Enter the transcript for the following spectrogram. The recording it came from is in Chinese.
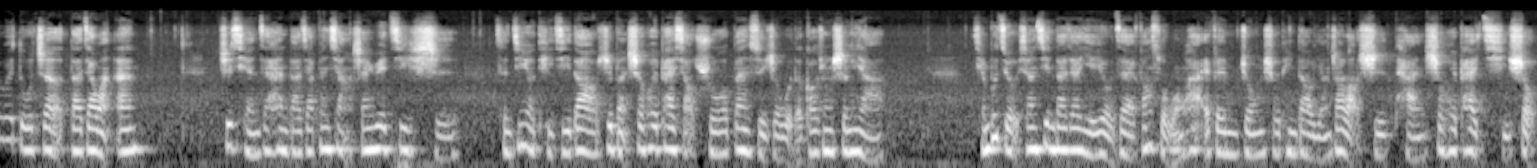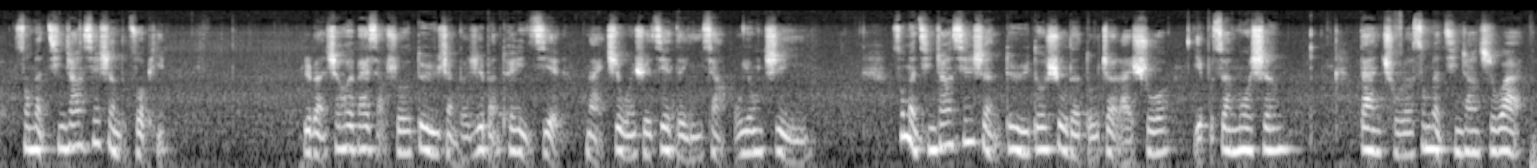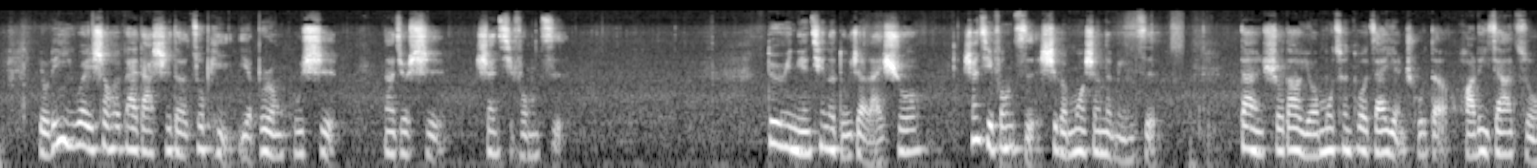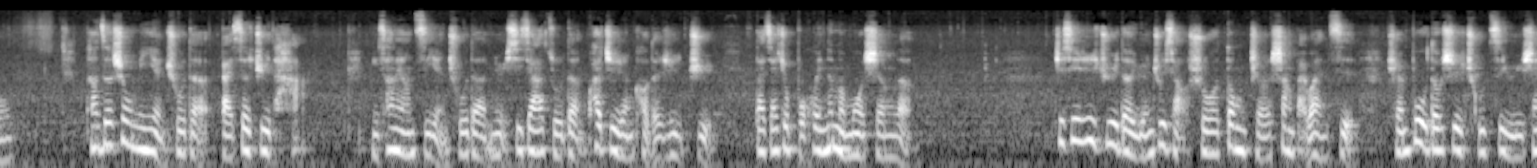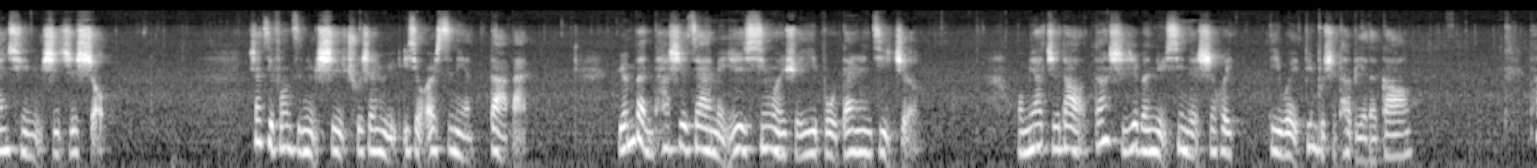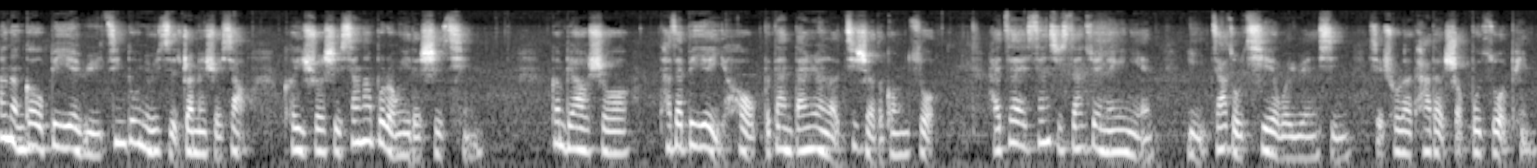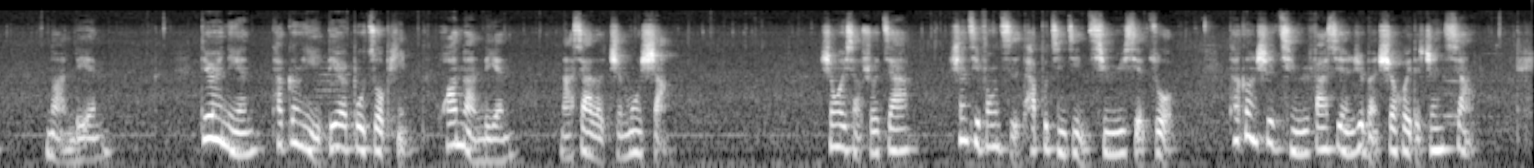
各位读者，大家晚安。之前在和大家分享《山月记》时，曾经有提及到日本社会派小说伴随着我的高中生涯。前不久，相信大家也有在方所文化 FM 中收听到杨照老师谈社会派旗手松本清张先生的作品。日本社会派小说对于整个日本推理界乃至文学界的影响毋庸置疑。松本清张先生对于多数的读者来说也不算陌生。但除了松本清张之外，有另一位社会派大师的作品也不容忽视，那就是山崎丰子。对于年轻的读者来说，山崎丰子是个陌生的名字。但说到由木村拓哉演出的《华丽家族》，唐泽寿明演出的《白色巨塔》，米仓凉子演出的《女系家族》等脍炙人口的日剧，大家就不会那么陌生了。这些日剧的原著小说动辄上百万字，全部都是出自于山崎女士之手。山崎丰子女士出生于一九二四年大阪，原本她是在每日新闻学艺部担任记者。我们要知道，当时日本女性的社会地位并不是特别的高。她能够毕业于京都女子专门学校，可以说是相当不容易的事情。更不要说她在毕业以后，不但担任了记者的工作。还在三十三岁那一年，以家族企业为原型，写出了他的首部作品《暖帘》。第二年，他更以第二部作品《花暖帘》拿下了直木赏。身为小说家，山崎丰子他不仅仅勤于写作，他更是勤于发现日本社会的真相，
